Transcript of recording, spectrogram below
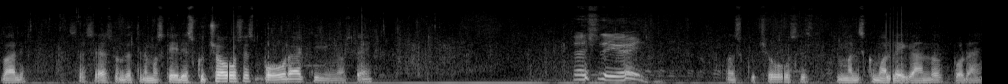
Vale. Sea es donde tenemos que ir. Escucho voces por aquí, no sé. Steven. No escucho voces, manes como alegando por ahí.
